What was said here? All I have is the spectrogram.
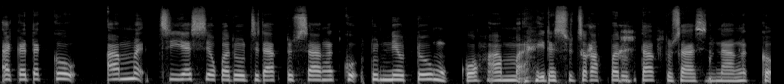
акатакку аама тиассиоқалуутилаартуссаангакку тунниуттуунгукку аама илассутеқарпалуттаартусаасиннаангакку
